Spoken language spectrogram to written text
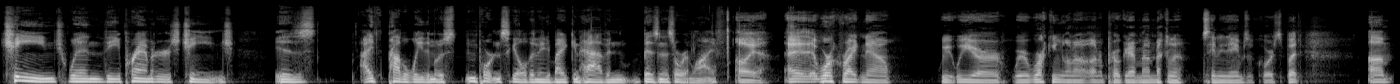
change when the parameters change is I probably the most important skill that anybody can have in business or in life. Oh yeah, at at work right now, we, we are we're working on a on a program. I'm not going to say any names, of course, but um,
